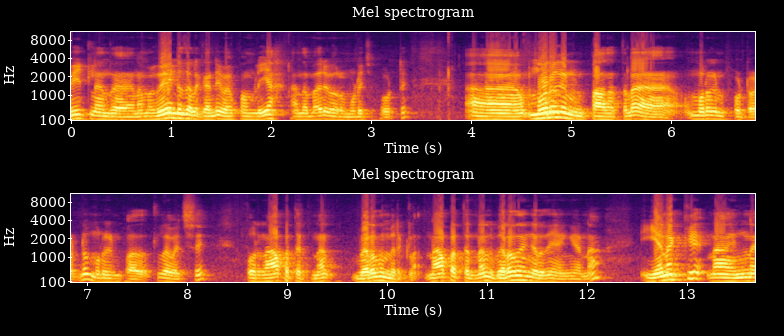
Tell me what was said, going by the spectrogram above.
வீட்டில் அந்த நம்ம வேண்டுதலுக்காண்டி வைப்போம் இல்லையா? அந்த மாதிரி ஒரு முடிச்சு போட்டு முருகன் பாதத்தில் முருகன் ஃபோட்டோ முருகன் பாதத்தில் வச்சு ஒரு நாற்பத்தெட்டு நாள் விரதம் இருக்கலாம். நாற்பத்தெட்டு நாள் விரதங்கிறது எங்கன்னா எனக்கு நான் இந்த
